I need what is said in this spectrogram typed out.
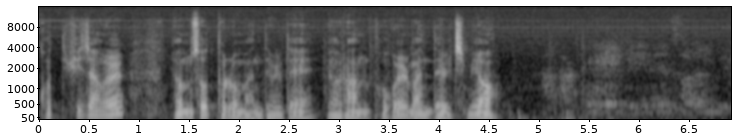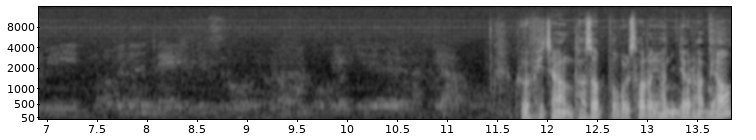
곧 휘장을 염소털로 만들되 열한 폭을 만들지며 그 휘장 다섯 폭을 서로 연결하며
